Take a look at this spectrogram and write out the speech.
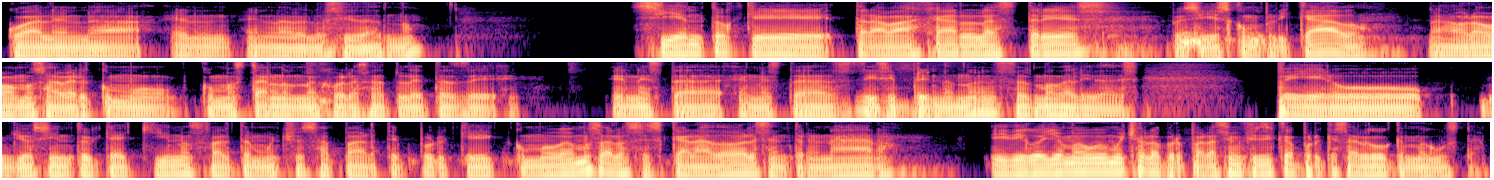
¿Cuál en la, en- en la velocidad, no? siento que trabajar las tres, pues sí es complicado. Ahora vamos a ver cómo, cómo están los mejores atletas de, en, esta, en estas disciplinas, ¿no? En estas modalidades. pero yo siento que aquí nos falta mucho esa parte porque como vemos a los escaladores entrenar, y digo, yo me voy mucho a la preparación física porque es algo que me gusta.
